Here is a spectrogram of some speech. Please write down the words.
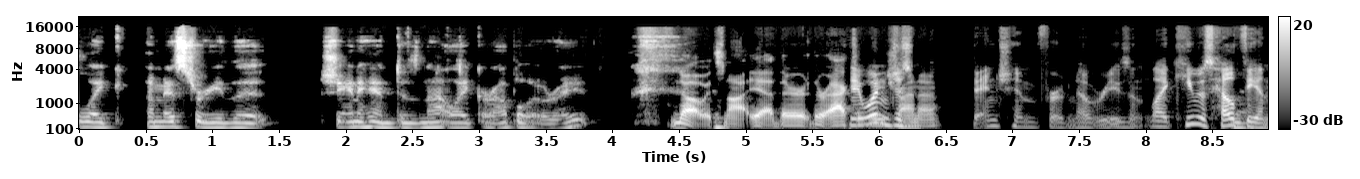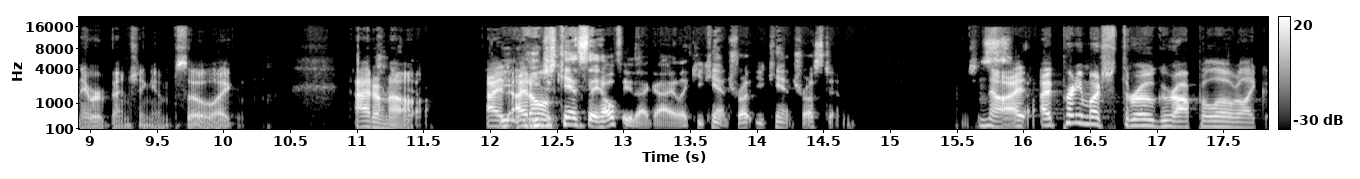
like a mystery that Shanahan does not like Garoppolo, right? No, it's not. Yeah, they're they're actively wouldn't just- trying to. Bench him for no reason. Like he was healthy and they were benching him. So like, I don't know. Yeah. I, he, I he don't. just can't stay healthy. That guy, like you can't trust. You can't trust him. Just- No, I, I pretty much throw Garoppolo like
